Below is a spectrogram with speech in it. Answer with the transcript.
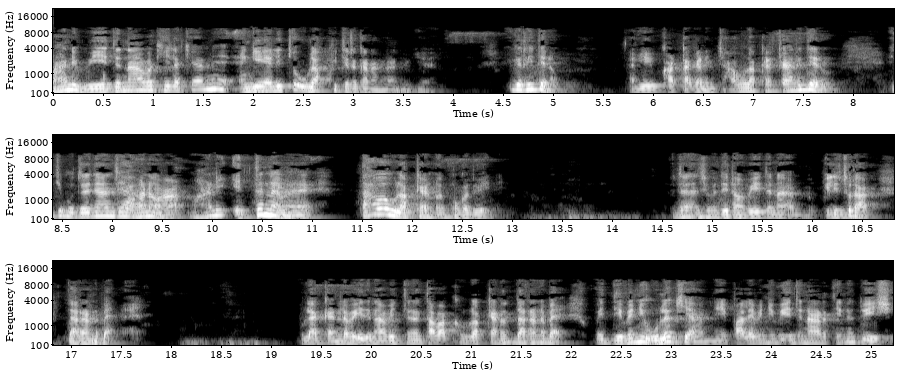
මහනි වේදනාව කියලා කියන්නේ ඇඟේ ඇලිච්ච උලක් විතර ගණන් ගන්න කියලා. ඒක රිදෙනවා. ඇඟේ කට්ටකඩින් චාවුලක් කරලා රිදෙනවා. ඉතින් බුදුජානන්සේ අහනවා මහනි එතනම තව උලක් කන්නොත් මොකද වෙන්නේ? දැන් සිමෙදින වේදනා පිළිතුරක් දරන්න බෑ. උලක් කනලා වේදනාව විතර තවක් උලක් කනොත් දරන්න බෑ. ওই දෙවෙනි උල කියන්නේ පළවෙනි වේදනාවට තියෙන ද්වේෂය.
